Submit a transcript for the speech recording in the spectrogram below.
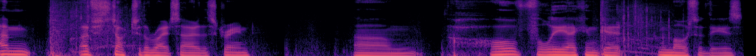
I'm I've stuck to the right side of the screen. Um hopefully I can get most of these.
